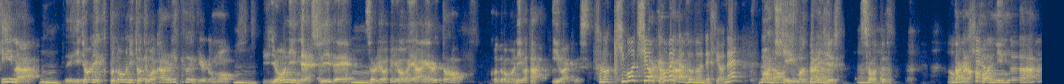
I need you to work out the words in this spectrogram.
きな、うん、非常に子供にとって分かりにくいけれども、うん、非常に熱意でそれを読み上げると、子供にはいいわけです。その気持ちを込めた部分ですよね。気持ちも大事です。うん、そうです。だから本人が、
